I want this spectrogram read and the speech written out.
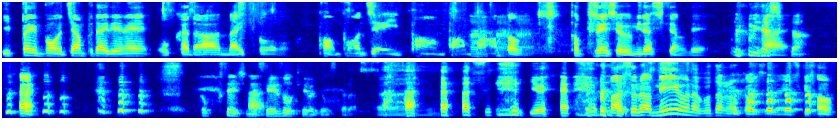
いっぱいもうジャンプ台でね、岡田、内藤、ポンポン、ジェイ、ポンポンポンとトップ選手を生み出してきたので、生み出した。はいトップ選手ね、はい。製造機と言われてますから。いやまあそれは名誉なことなのかもしれないですけど、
